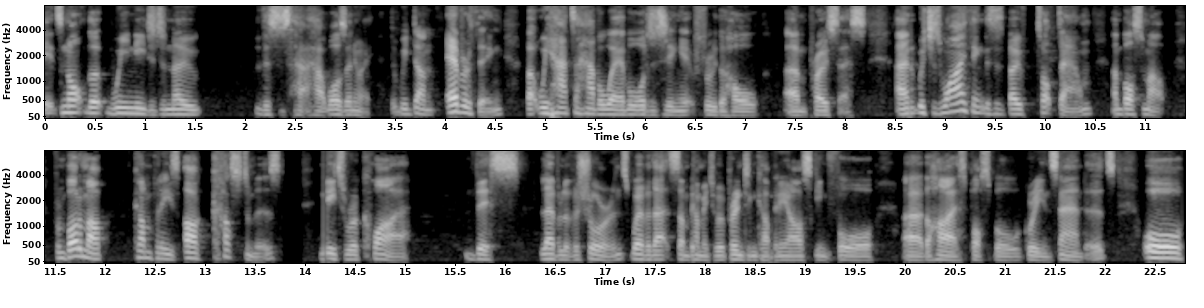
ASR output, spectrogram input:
it's not that we needed to know this is how, it was anyway, that we'd done everything, but we had to have a way of auditing it through the whole um, process. And which is why I think this is both top down and bottom up. From bottom up, companies, our customers need to require this level of assurance, whether that's somebody coming to a printing company asking for uh, the highest possible green standards, or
